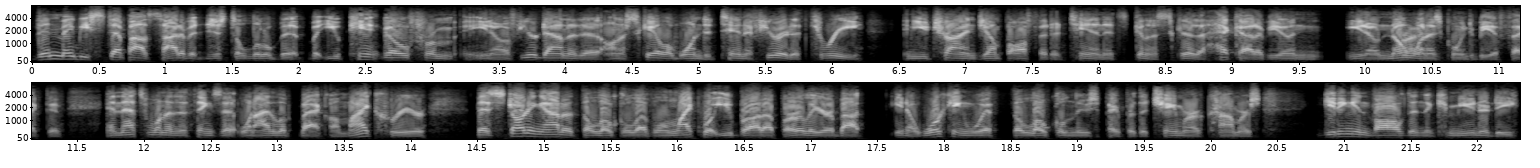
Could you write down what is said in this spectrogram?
then maybe step outside of it just a little bit. But you can't go from, you know, if you're down at a, on a scale of 1 to 10, if you're at a 3 and you try and jump off at a 10, it's going to scare the heck out of you and, you know, no Right. one is going to be effective. And that's one of the things that when I look back on my career, that starting out at the local level, and like what you brought up earlier about, you know, working with the local newspaper, the Chamber of Commerce, getting involved in the community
